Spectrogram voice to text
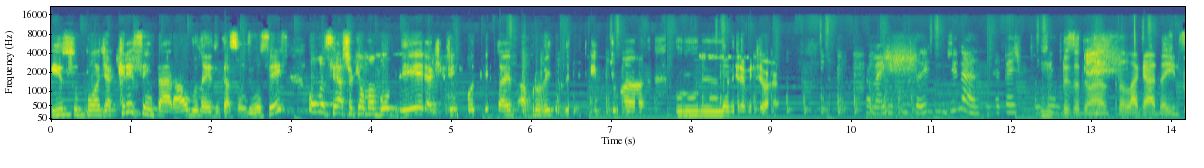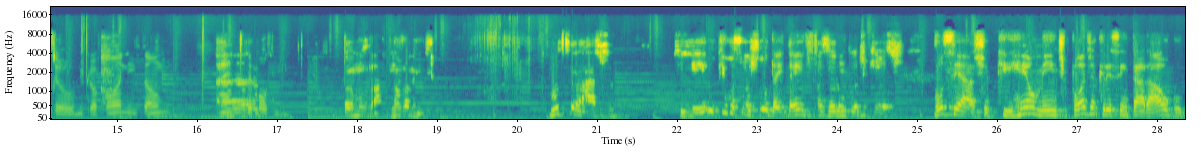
isso pode acrescentar algo na educação de vocês? Ou você acha que é uma bobeira que a gente poderia estar aproveitando tempo de uma maneira melhor? Calma aí, que eu não entendi nada. Repete, por favor. Precisa dar uma lagada aí no seu microfone, então. Ah, vamos lá, novamente. Você acha que. O que você achou da ideia de fazer um podcast? Você acha que realmente pode acrescentar algo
